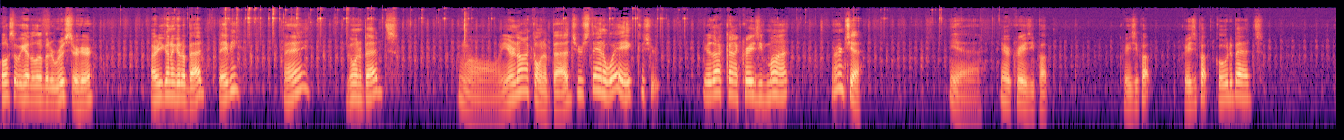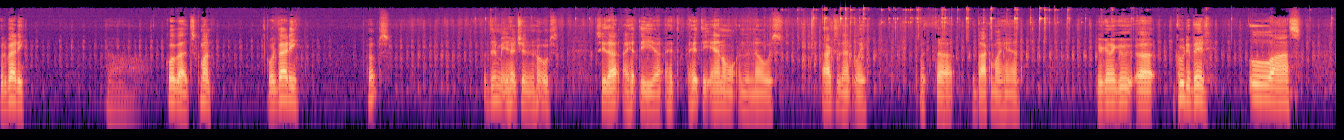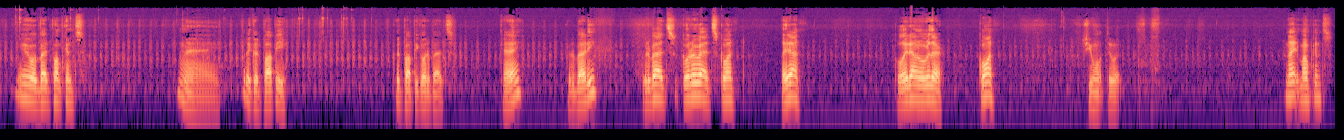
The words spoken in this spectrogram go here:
Oh, so we got a little bit of Rooster here. Are you gonna go to bed, baby? Hey? You going to bed? Oh, you're not going to bed. You're staying awake because you're you're that kind of crazy mutt, aren't you? Yeah, you're a crazy pup. Crazy pup. Crazy pup. Go to bed. Go to beddy. Go to bed. Come on. Go to beddy. Oops. I didn't mean to hit you in the nose. See that? I hit the uh, hit hit the animal in the nose accidentally with uh, the back of my hand. You're gonna go uh, go to bed, lass. You go to bed, pumpkins. Hey, what a good puppy. Good puppy, go to beds. Okay? Go to beddy. Go to beds. Go to beds. Go on. Lay down. Go lay down over there. Go on. She won't do it. Night, Mumpkins.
